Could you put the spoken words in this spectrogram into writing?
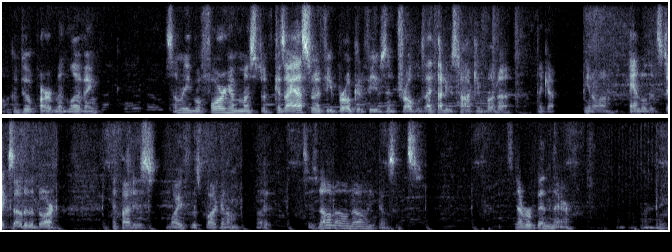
Welcome to apartment living. Somebody before him must have, because I asked him if he broke it, if he was in trouble. I thought he was talking about a, like a, you know, a handle that sticks out of the door. I thought his wife was bugging him, but he says, no, no, no. He goes, it's, it's never been there. All right.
